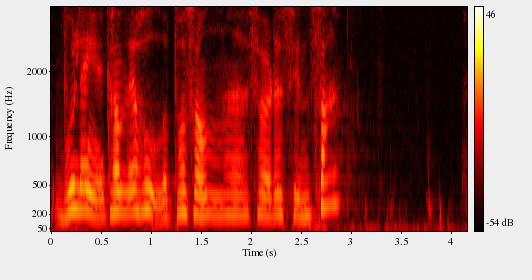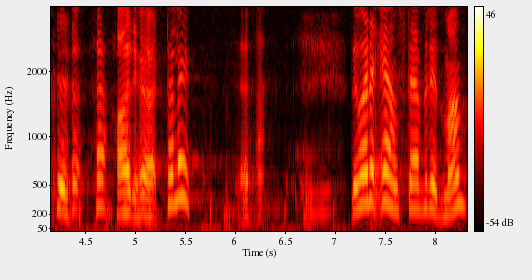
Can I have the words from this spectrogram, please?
Hvor lenge kan vi holde på sånn uh, før det syns, han? Har du hørt, eller? det var det eneste jeg brydde meg om.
